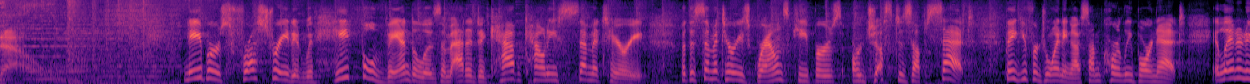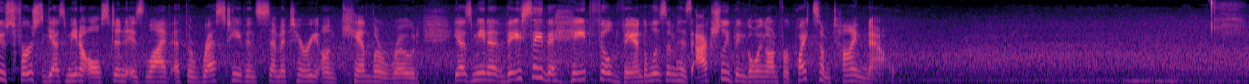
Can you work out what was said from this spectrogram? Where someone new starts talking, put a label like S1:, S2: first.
S1: now.
S2: Neighbors frustrated with hateful vandalism at a DeKalb County cemetery. But the cemetery's groundskeepers are just as upset. Thank you for joining us. I'm Carly Barnett. Atlanta News First Yasmina Alston is live at the Rest Haven Cemetery on Candler Road. Yasmina, they say the hate-filled vandalism has actually been going on for quite some time now.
